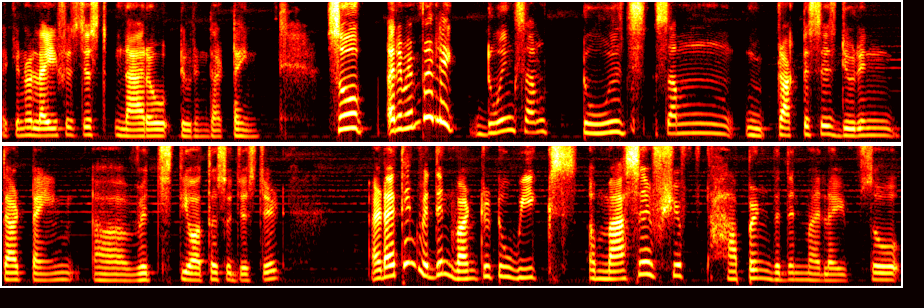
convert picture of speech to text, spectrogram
like, you know, life is just narrow during that time. So I remember like doing some tools, some practices during that time, uh, which the author suggested. And I think within one to two weeks, a massive shift happened within my life. So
